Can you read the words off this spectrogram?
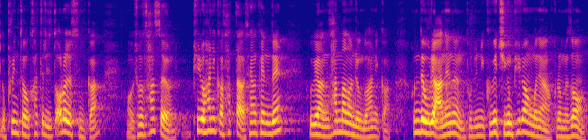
그 프린터 카트리지 떨어졌으니까 어, 저는 샀어요. 필요하니까 샀다 생각했는데 그게 한 3만 원 정도 하니까. 그런데 우리 아내는 보더니 그게 지금 필요한 거냐 그러면서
